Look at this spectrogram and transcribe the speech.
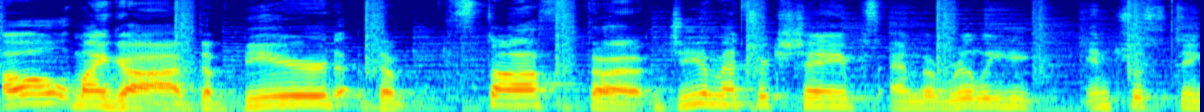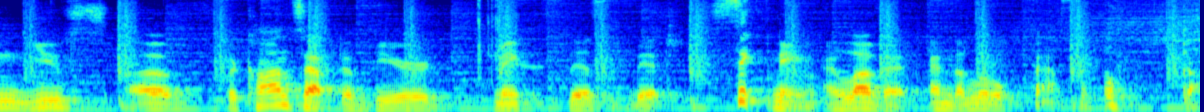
Oh my god, the beard, the stuff, the geometric shapes, and the really interesting use of the concept of beard makes this bitch sickening. I love it. And the little fast, oh god.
